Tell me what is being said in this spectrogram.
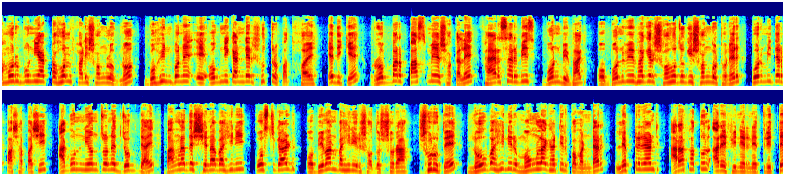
আমরবুনিয়া টহল ফাঁড়ি সংলগ্ন গহীন বনে এ অগ্নিকাণ্ডের সূত্রপাত হয়। এদিকে রোববার পাঁচ মে সকালে ফায়ার সার্ভিস, বন বিভাগ ও বন বিভাগের সহযোগী সংগঠনের কর্মীদের পাশাপাশি আগুন নিয়ন্ত্রণে যোগ দেয় বাংলাদেশ সেনাবাহিনী কোস্টগার্ড ও বিমান বাহিনীর সদস্যরা। শুরুতে নৌবাহিনীর মোংলা ঘাটির কমান্ডার লেফটেন্যান্ট আরাফাতুল আরেফিনের নেতৃত্বে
